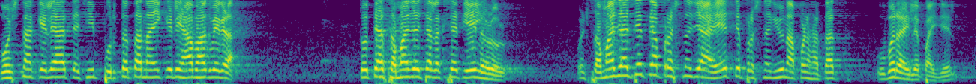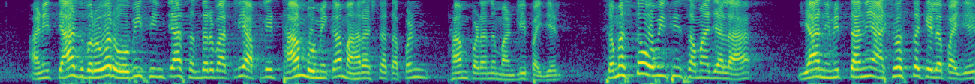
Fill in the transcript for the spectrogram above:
घोषणा केल्या त्याची पूर्तता नाही केली हा भाग वेगळा. तो त्या समाजाच्या लक्षात येईल हळूहळू. पण समाजाचे त्या प्रश्न जे आहेत ते प्रश्न घेऊन आपण हातात उभं राहिलं पाहिजे. आणि त्याचबरोबर ओबीसींच्या संदर्भातली आपली ठाम भूमिका महाराष्ट्रात आपण ठामपणानं मांडली पाहिजे. समस्त ओबीसी समाजाला या निमित्ताने आश्वस्त केलं पाहिजे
